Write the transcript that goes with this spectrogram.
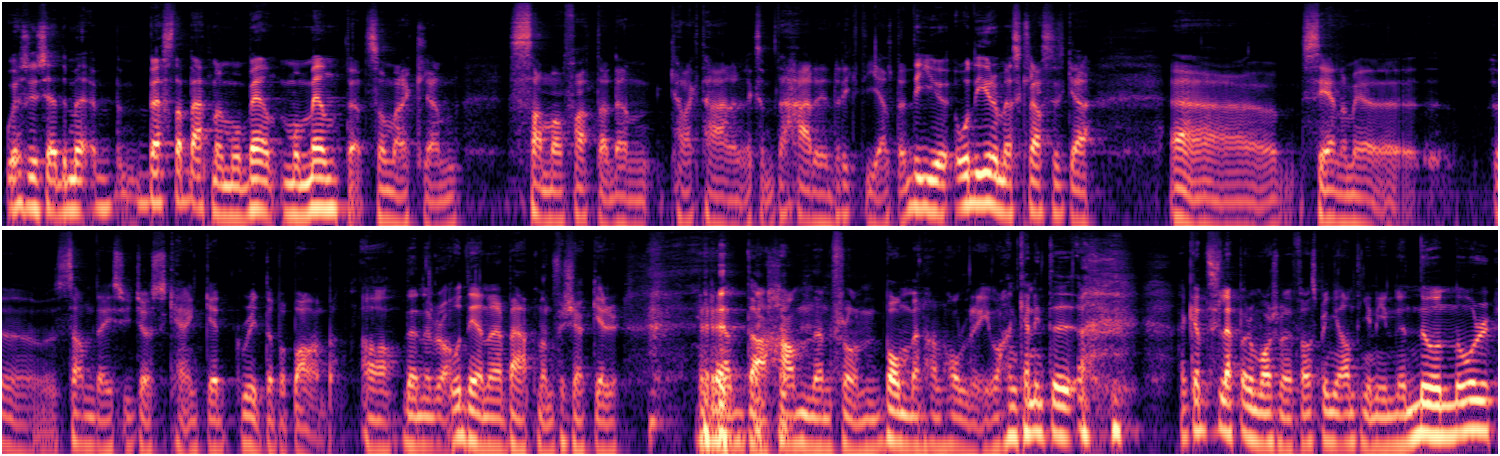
Och jag skulle säga att det bästa Batman-momentet som verkligen sammanfattar den karaktären, liksom, det här är en riktig hjälte. Det är ju, och det är ju den mest klassiska uh, scenen med uh, Some days you just can't get rid of a bomb. Ja, den är bra. Och det är när Batman försöker rädda hamnen från bomben han håller i. Och han kan inte, han kan inte släppa den var som helst, för han springer antingen in i nunnor,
